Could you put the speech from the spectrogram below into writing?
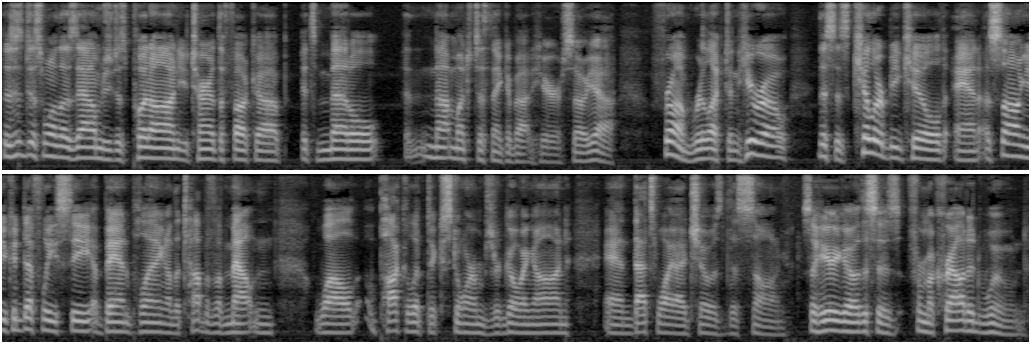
this is just one of those albums you just put on, you turn it the fuck up. It's metal, not much to think about here. So yeah, from Reluctant Hero, this is Killer Be Killed, and a song you could definitely see a band playing on the top of a mountain while apocalyptic storms are going on, and that's why I chose this song. So here you go. This is From a Crowded Wound.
